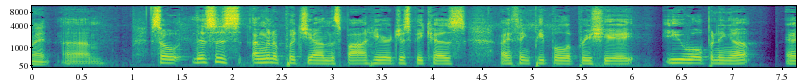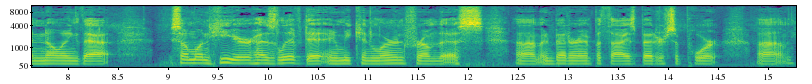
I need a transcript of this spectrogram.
right Um, so this is I'm going to put you on the spot here just because I think people appreciate you opening up and knowing that someone here has lived it and we can learn from this um, and better empathize, better support um,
